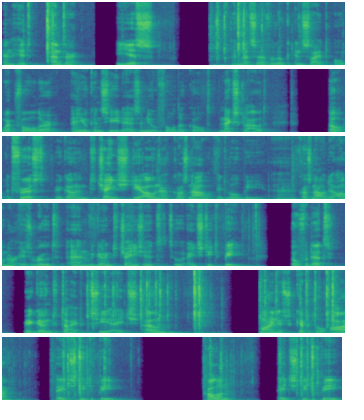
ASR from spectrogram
and hit enter. Yes. And let's have a look inside our web folder and you can see there's a new folder called Nextcloud. So at first we're going to change the owner because now it will be because uh, now the owner is root and we're going to change it to HTTP. So for that we're going to type chown minus capital R HTTP colon HTTP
